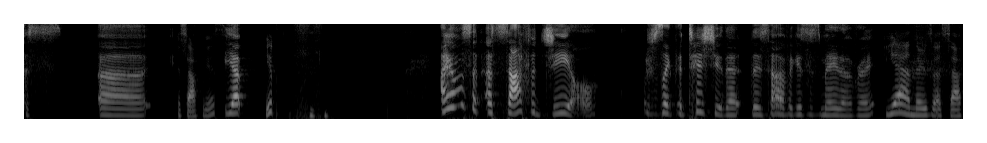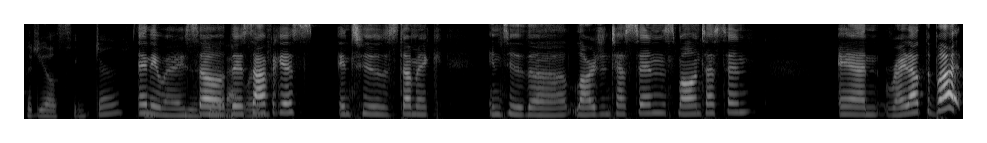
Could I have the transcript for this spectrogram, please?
es- uh Esophagus? yep. Yep. I almost said esophageal, which is like the tissue that the esophagus is made of, right? Yeah, and there's esophageal sphincter. Anyway, you so the word? esophagus into the stomach, into the large intestine, small intestine, and right out the butt.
